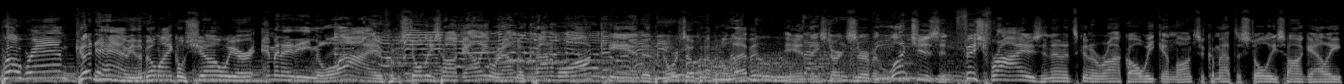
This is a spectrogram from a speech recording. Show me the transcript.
Program. Good to have you. The Bill Michaels Show. We are emanating live from Stoley's Hog Alley around Oconomowoc, and uh, the doors open up at 11, and they start serving lunches and fish fries, and then it's going to rock all weekend long. So come out to Stoley's Hog Alley,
